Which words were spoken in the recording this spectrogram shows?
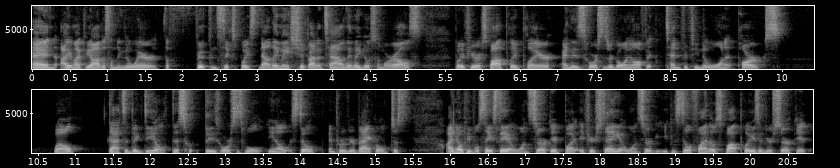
And I might be onto something to where the fifth and sixth place. Now they may ship out of town, they may go somewhere else. But if you're a spot play player and these horses are going off at 10, 15 to one at parks, well, that's a big deal. This these horses will, you know, still improve your bankroll. Just I know people say stay at one circuit, but if you're staying at one circuit, you can still find those spot plays of your circuit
